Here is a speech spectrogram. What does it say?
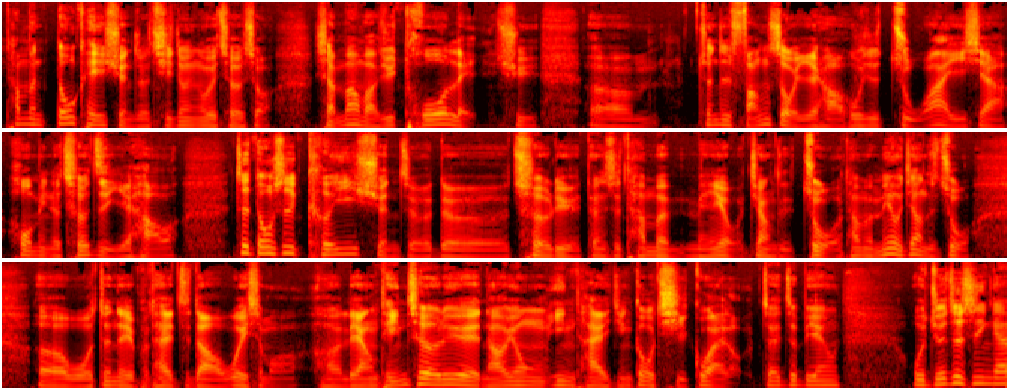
他们都可以选择其中一位车手，想办法去拖累，去呃，甚至防守也好，或是阻碍一下后面的车子也好，这都是可以选择的策略。但是他们没有这样子做，他们没有这样子做，呃，我真的也不太知道为什么。呃，两停策略，然后用硬胎已经够奇怪了，在这边，我觉得这是应该。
